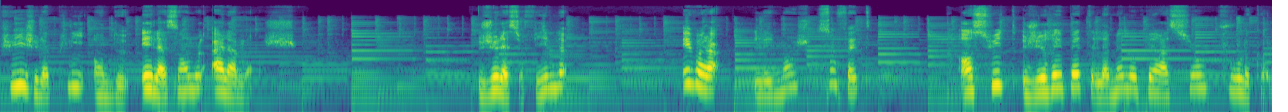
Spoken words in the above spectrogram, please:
puis je la plie en deux et l'assemble à la manche. Je la surfile et voilà, les manches sont faites. Ensuite, je répète la même opération pour le col.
